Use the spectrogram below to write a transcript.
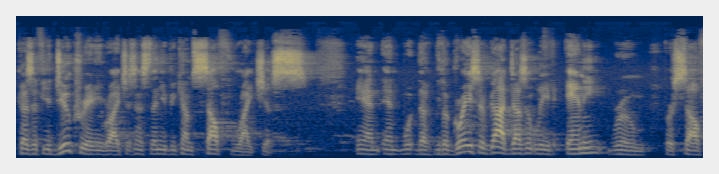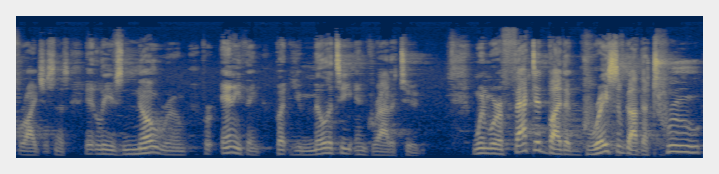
Because if you do create any righteousness, then you become self-righteous. And, and the, the grace of God doesn't leave any room for self-righteousness. It leaves no room for anything but humility and gratitude when we're affected by the grace of God, the true,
